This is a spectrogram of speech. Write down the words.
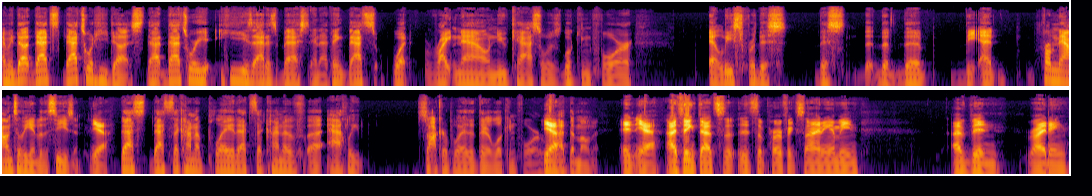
I mean, that, that's that's what he does. That that's where he, he is at his best, and I think that's what right now Newcastle is looking for, at least for this this the the the, the end from now until the end of the season. yeah. That's that's the kind of play, that's the kind of uh, athlete, soccer player that they're looking for Yeah. at the moment. And yeah, I think that's a, it's the perfect signing. I mean, I've been writing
